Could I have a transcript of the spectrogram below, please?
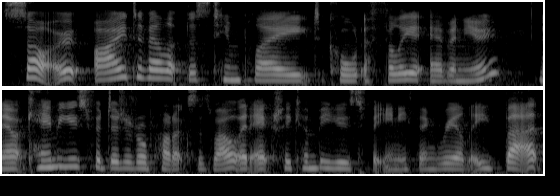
So I developed this template called Affiliate Avenue. Now, it can be used for digital products as well. It actually can be used for anything really. But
